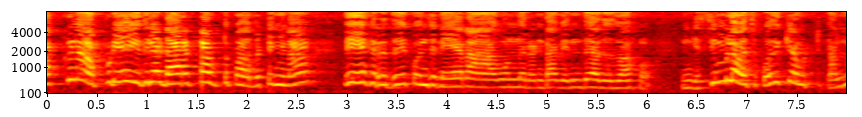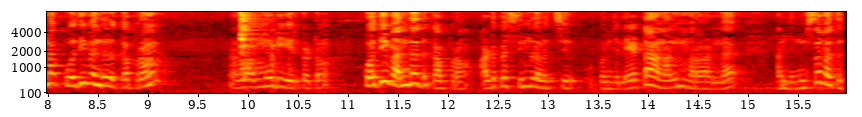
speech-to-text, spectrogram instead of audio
டக்குன்னு அப்படியே இதில் டைரெக்டாக விட்டு ப- விட்டிங்கன்னா வேகிறது கொஞ்சம் நேரம் ஒன்று ரெண்டாக வெந்து அது இதுவாகும். நீங்கள் சிம்மில் வச்சு கொதிக்க விட்டு நல்லா கொதி வந்ததுக்கப்புறம் நல்லா மூடி இருக்கட்டும். கொதி வந்ததுக்கப்புறம் அடுப்பை சிம்மில் வச்சு கொஞ்சம் லேட்டாக ஆனாலும் பரவாயில்ல. அஞ்சு நிமிஷம் பத்து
